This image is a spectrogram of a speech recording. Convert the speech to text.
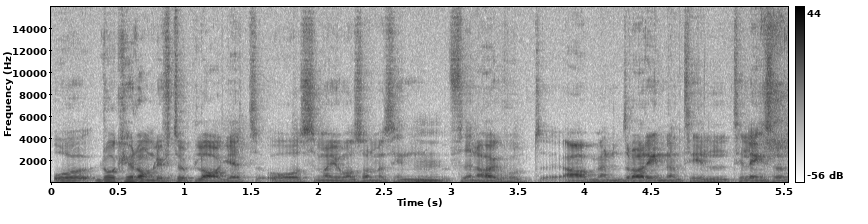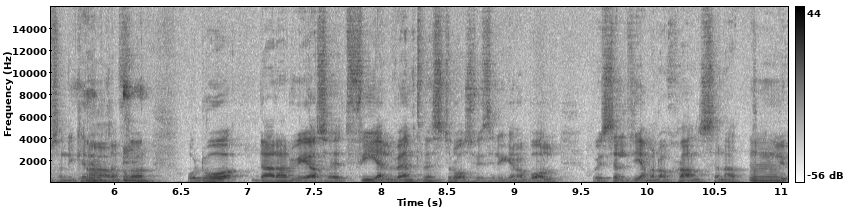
Och då kan ju de lyfta upp laget och Simon Johansson med sin Mm. fina högerfot ja, men drar in den till, till Engström som nickar Ja. utanför. Och då, där hade vi alltså ett felvänt Västerås visserligen av boll och istället ger man dem chansen att Mm. ly-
